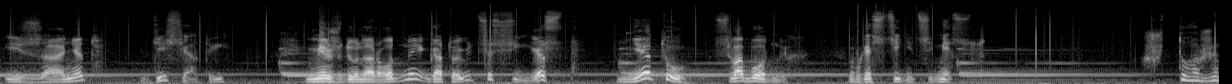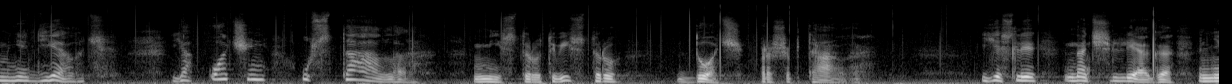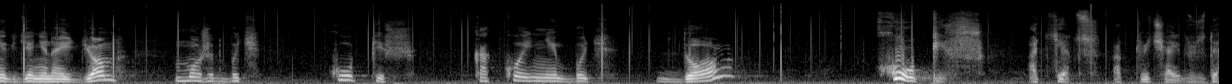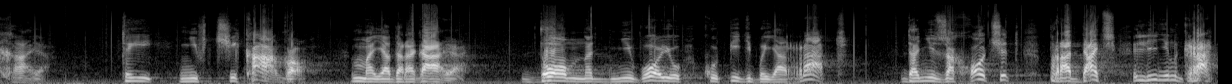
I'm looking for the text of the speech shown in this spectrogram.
и занят десятый. Международный готовится съезд. Нету свободных в гостинице мест. Что же мне делать? Я очень устала. Мистеру Твистеру дочь прошептала. Если ночлега нигде не найдем, может быть, купишь какой-нибудь дом? Купишь, отец отвечает, вздыхая. Ты не в Чикаго, моя дорогая. Дом над Невою купить бы я рад, да не захочет продать Ленинград.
